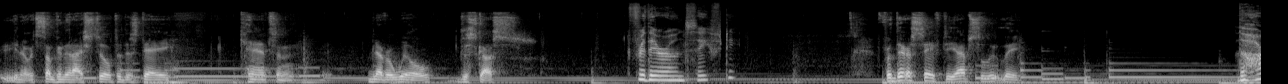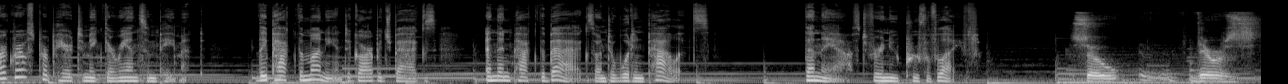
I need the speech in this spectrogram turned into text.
You know, it's something that I still to this day can't and never will discuss. For their own safety? For their safety, absolutely. The Hargroves prepared to make their ransom payment. They packed the money into garbage bags and then packed the bags onto wooden pallets. Then they asked for a new proof of life. So there was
